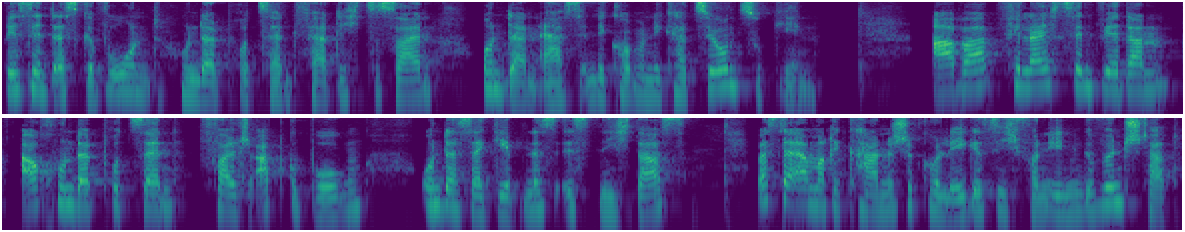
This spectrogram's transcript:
wir sind es gewohnt, 100 Prozent fertig zu sein und dann erst in die Kommunikation zu gehen. Aber vielleicht sind wir dann auch 100 Prozent falsch abgebogen und das Ergebnis ist nicht das, was der amerikanische Kollege sich von Ihnen gewünscht hat.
